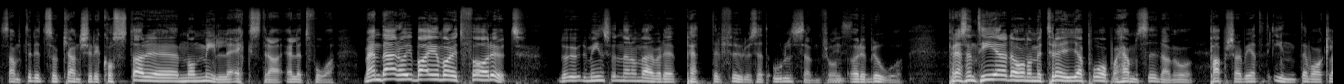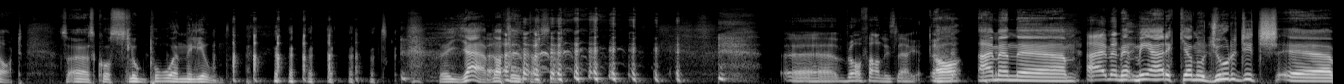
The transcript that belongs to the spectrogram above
Samtidigt så kanske det kostar eh, någon mille extra eller två. Men där har ju Bayern varit förut. Du, du minns väl när de värvade Petter Furuset Olsen från Visst. Örebro? Presenterade honom med tröja på på hemsidan och pappersarbetet inte var klart. Så ÖSK slog på en miljon. det är jävla fint alltså. Eh, bra förhandlingsläge. Ja, nej men, eh, Nej, men, med, med Erkan och Djurdjic eh, eh,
